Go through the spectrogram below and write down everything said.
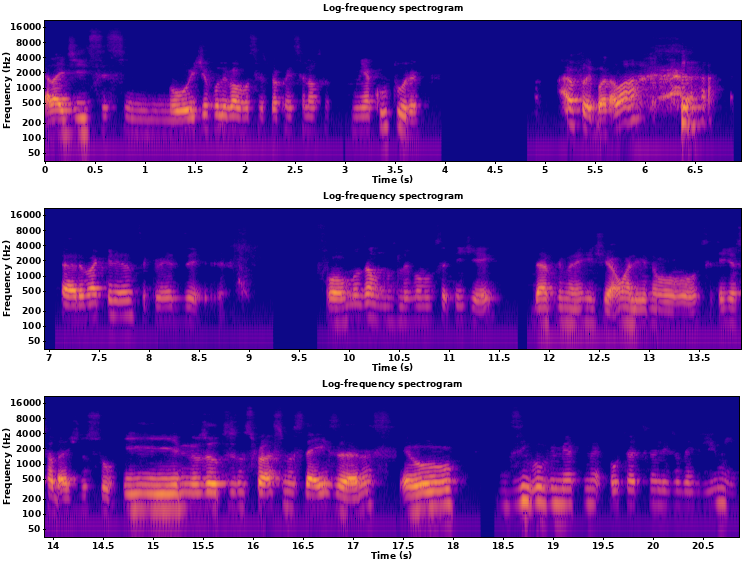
ela disse assim: Hoje eu vou levar vocês para conhecer nossa, minha cultura. Aí eu falei, bora lá. Era uma criança que ia dizer. Fomos, ela nos levou no CTG da primeira região, ali no CTG Saudade do Sul. E nos outros, nos próximos 10 anos, eu desenvolvi minha, o tradicionalismo dentro de mim.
